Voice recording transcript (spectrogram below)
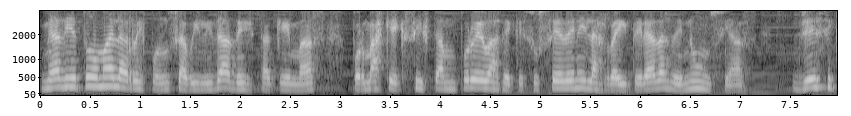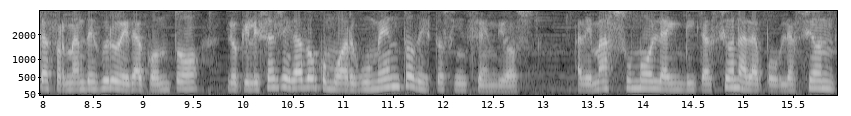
Nadie toma la responsabilidad de estas quemas, por más que existan pruebas de que suceden y las reiteradas denuncias. Jessica Fernández Bruera contó lo que les ha llegado como argumento de estos incendios. Además sumó la invitación a la población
